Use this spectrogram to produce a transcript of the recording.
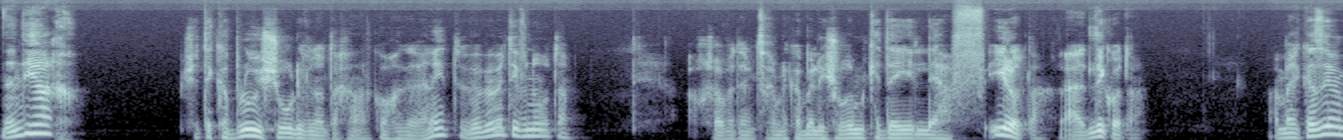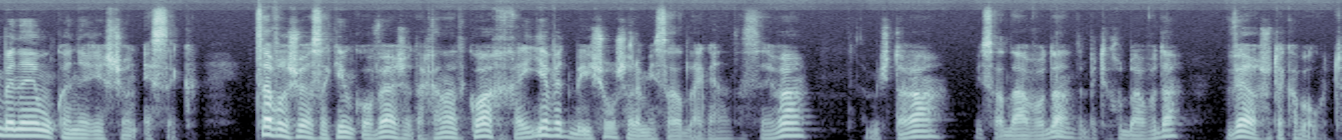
נניח שתקבלו אישור לבנות תחנת כוח גרעינית ובאמת תבנו אותה. עכשיו אתם צריכים לקבל אישורים כדי להפעיל אותה, להדליק אותה. המרכזי מביניהם הוא כנראה רישיון עסק. צו רישוי עסקים קובע שתחנת כוח חייבת באישור של המשרד להגנת הסביבה, המשטרה, משרד העבודה, זה בטיחות בעבודה, ורשות הכבאות.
